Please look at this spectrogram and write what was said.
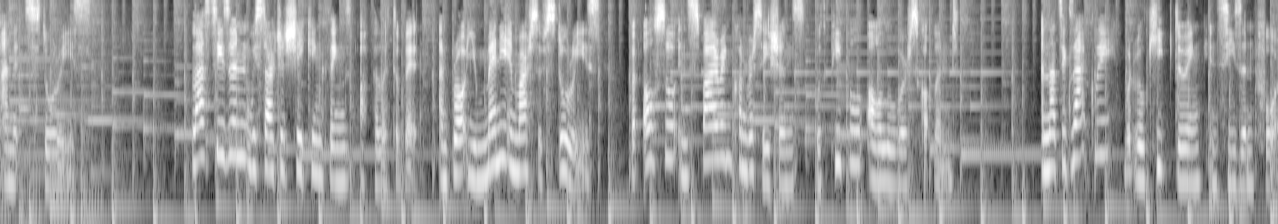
and its stories. Last season, we started shaking things up a little bit and brought you many immersive stories, but also inspiring conversations with people all over Scotland. And that's exactly what we'll keep doing in season 4.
